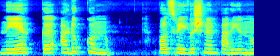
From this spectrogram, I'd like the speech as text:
നേർക്ക് അടുക്കുന്നു. അപ്പോൾ ശ്രീകൃഷ്ണൻ പറയുന്നു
